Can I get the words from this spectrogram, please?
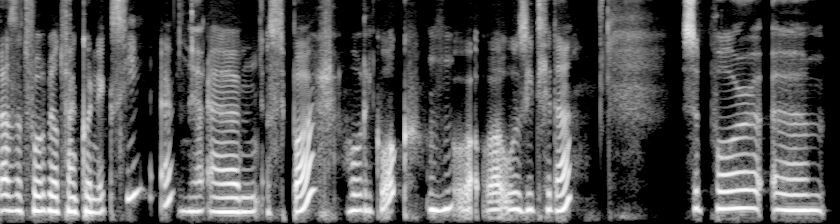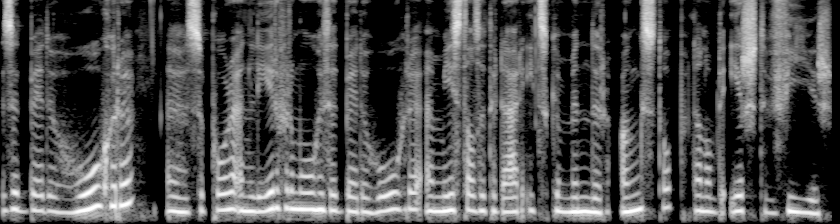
Dat is het voorbeeld van connectie. Hè? Ja. Ehm, spar hoor ik ook. Mhm. Hoe ziet je dat? Support ehm, zit bij de hogere. eh, support en leervermogen zit bij de hogere. En meestal zit er daar iets minder angst op dan op de eerste vier.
